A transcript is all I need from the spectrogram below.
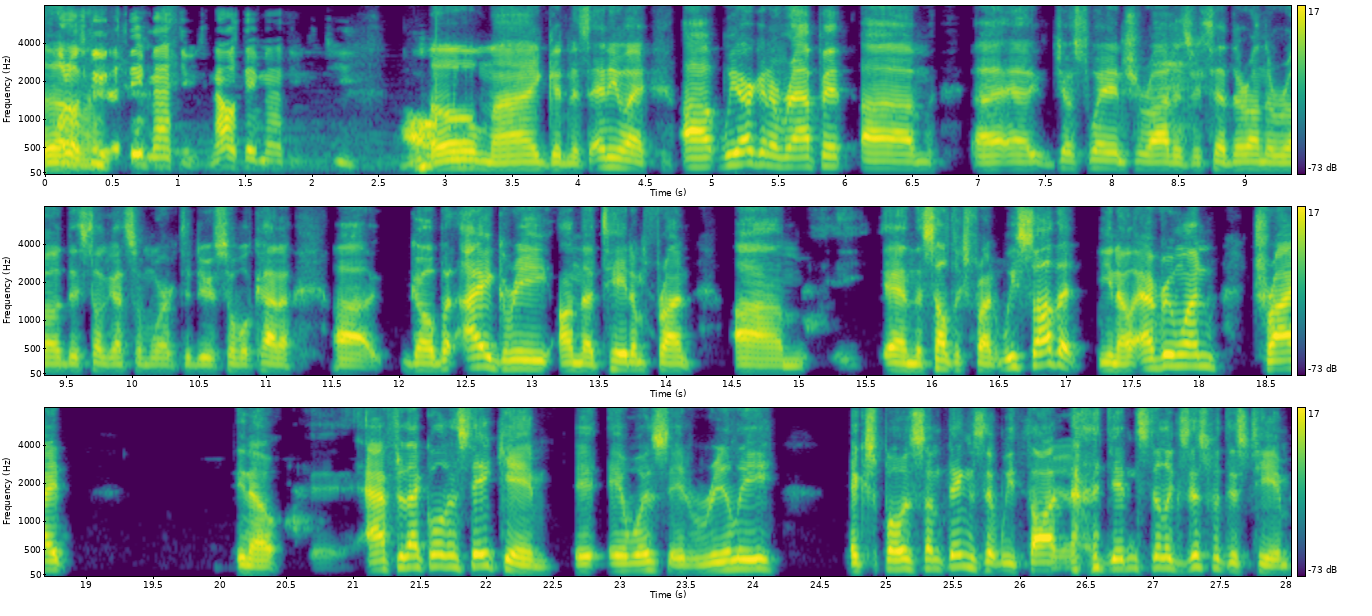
Oh no, Ugh. excuse me, that's Dave Matthews. Now it's Dave Matthews. Jeez. Oh my goodness. Anyway, uh, we are going to wrap it. Um, uh, uh, Josue and Sherrod, as we said, they're on the road. They still got some work to do, so we'll kind of uh, go. But I agree on the Tatum front um, and the Celtics front. We saw that you know everyone tried. You know, after that Golden State game, it, it was it really exposed some things that we thought didn't still exist with this team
